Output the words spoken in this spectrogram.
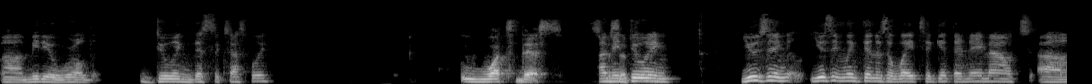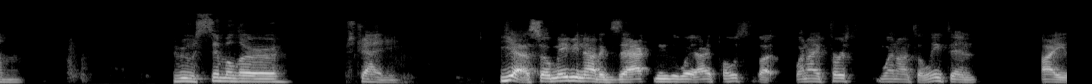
uh, media world doing this successfully? What's this? I mean, doing using using LinkedIn as a way to get their name out um, through similar strategy. Yeah, so maybe not exactly the way I post, but when I first went onto LinkedIn, I,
